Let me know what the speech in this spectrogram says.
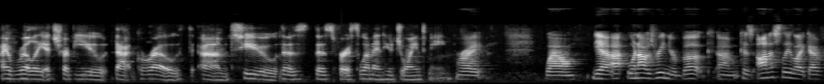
I really attribute that growth um, to those those first women who joined me. Right. Wow. Yeah. I, when I was reading your book, because um, honestly, like I've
